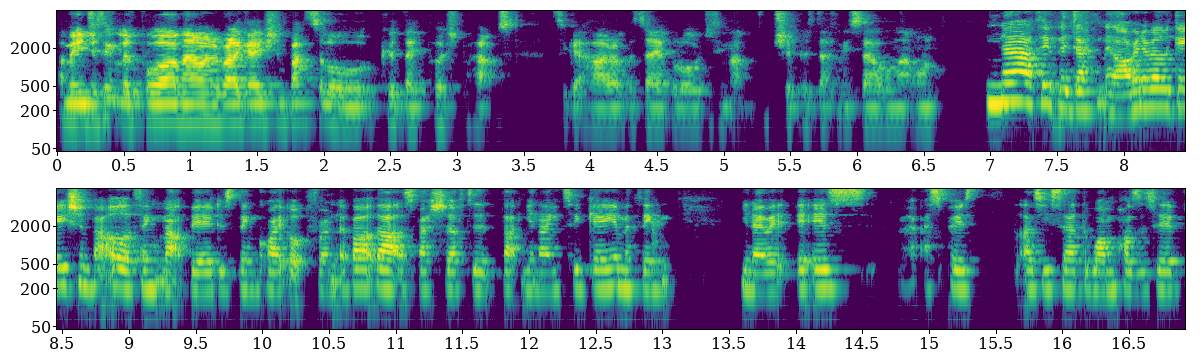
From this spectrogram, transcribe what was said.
I mean, do you think Liverpool are now in a relegation battle, or could they push perhaps to get higher up the table, or do you think that ship has definitely sailed on that one? No, I think they definitely are in a relegation battle. I think Matt Beard has been quite upfront about that, especially after that United game. I think, you know, it, it is, I suppose, as you said, the one positive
